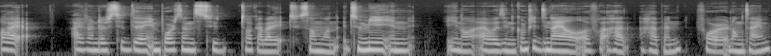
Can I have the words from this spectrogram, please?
I I've understood the importance to talk about it to someone. To me, in you know, I was in complete denial of what had happened for a long time,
